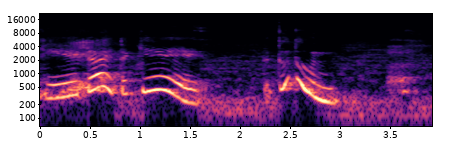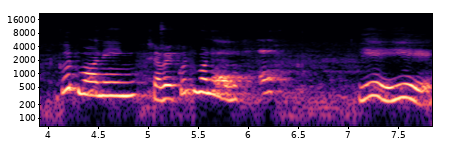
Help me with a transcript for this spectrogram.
কে এটা কে? তুতুন গুড মর্নিং সবাই গুড মর্নিং বলো। ইয়ে ইয়ে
